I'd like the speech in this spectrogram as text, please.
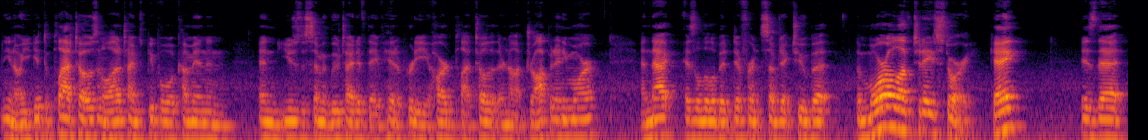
You know, you get to plateaus, and a lot of times people will come in and and use the semaglutide if they've hit a pretty hard plateau that they're not dropping anymore and that is a little bit different subject too. But the moral of today's story, okay, is that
